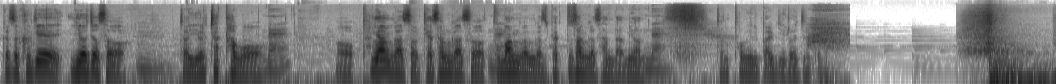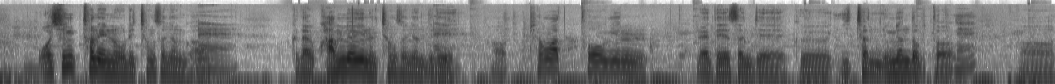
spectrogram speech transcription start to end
그래서 그게 이어져서 음. 저 열차 타고 네. 어, 평양 가서 개성 가서 네. 두만강 가서 백두산 가서 한다면 네. 전 통일이 빨리 이루어질 거다. 워싱턴에 있는 우리 청소년과 네. 그다음 광명에 있는 청소년들이 네. 어, 평화 통일에 대해서 이제 그 2006년도부터 네. 어,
